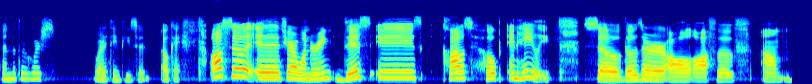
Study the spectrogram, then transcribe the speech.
another horse. Or I think these are okay. Also, if you're wondering, this is Klaus, Hope, and Haley. So those are all off of um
